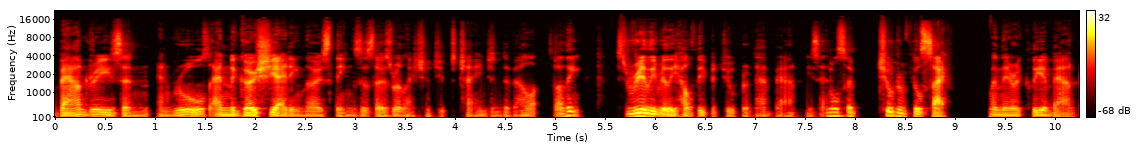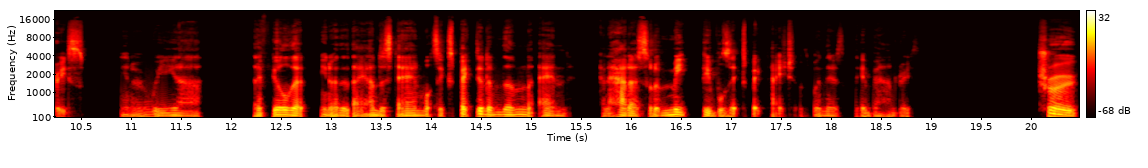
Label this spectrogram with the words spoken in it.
boundaries and and rules and negotiating those things as those relationships change and develop. So I think it's really really healthy for children to have boundaries and also children feel safe when there are clear boundaries. You know, we uh, they feel that you know that they understand what's expected of them and and how to sort of meet people's expectations when there's their boundaries. True,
